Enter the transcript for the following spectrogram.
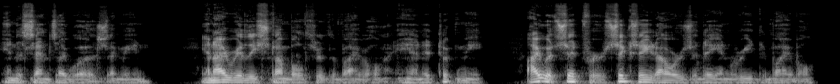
in a sense I was. I mean, and I really stumbled through the Bible and it took me, I would sit for six, eight hours a day and read the Bible.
